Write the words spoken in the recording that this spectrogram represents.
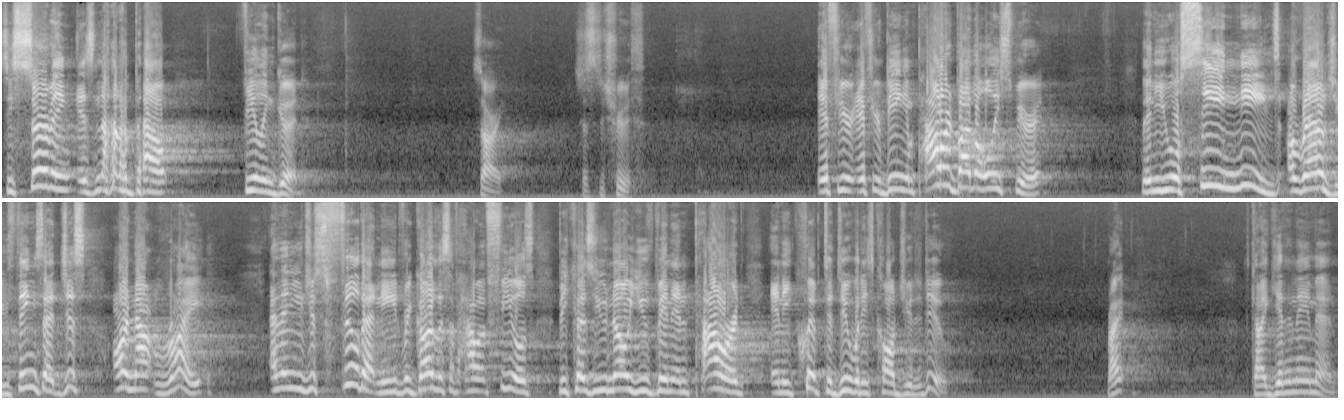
See, serving is not about feeling good. Sorry, it's just the truth. If you're, if you're being empowered by the Holy Spirit, then you will see needs around you, things that just are not right, and then you just fill that need regardless of how it feels because you know you've been empowered and equipped to do what He's called you to do. Right? Can I get an amen?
